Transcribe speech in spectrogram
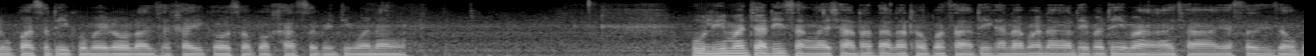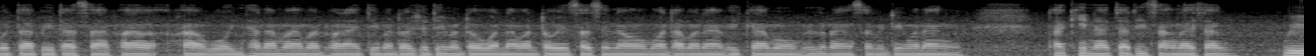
รูปัสสติโกเมโรราชไคโกสปคัสสมิติวนังปุริมัจจาทิสังราชาทัตตาลัทโถภาษาติคณะปนังอธิปติมหาราชา ยัสสิโสปุตตาปิตาสาภาภาโวอินทนามามันพลายติมันโตชุติมันโตวันนาวันโตยสัสสิโนวัฒมนาภิกาโมพิกุนังสมิติวนังทักขินาจัติสังราชา วิ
